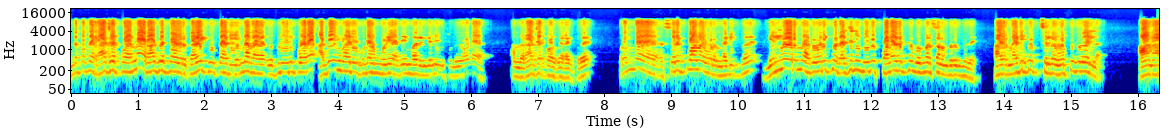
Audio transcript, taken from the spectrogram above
இந்த பக்கம் ராஜப்பான்னா ராஜப்பா ஒரு கலை கூத்தாடி என்ன எப்படி இருப்பாரோ அதே மாதிரி உடல் மொழி அதே மாதிரி நினைவு சுழியோட அந்த ராஜப்பா கேரக்டர் ரொம்ப சிறப்பான ஒரு நடிப்பு. எல்லோருமே அது வரைக்கும் ரஜினி மீது பலருக்கும் விமர்சனம் இருந்தது. அவர் நடிப்பு சில ஒத்துக்கவே இல்லை. ஆனா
